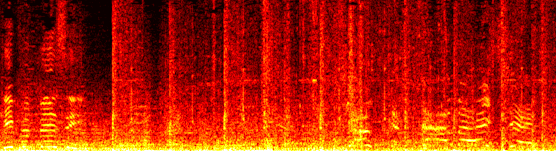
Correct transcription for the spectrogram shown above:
Keep him busy! Shoot the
